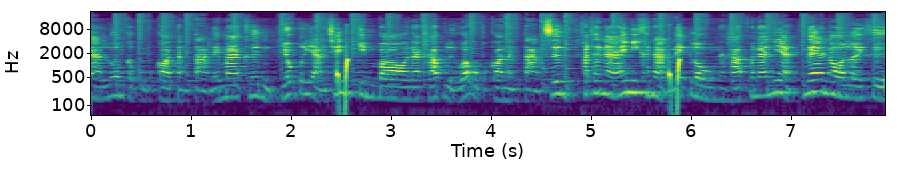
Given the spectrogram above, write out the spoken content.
งานร่วมกับอุปกรณ์ต่างๆ ได้มากขึ้น ยกตัวอย่างเช่นกิมบอลนะครับหรือว่าอุปกรณ์ต่างๆ ซึ่งพัฒนาให้มีขนาดเล็กลงนะครับ เพราะนั้นเนี่ยแน่นอนเลยคือ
